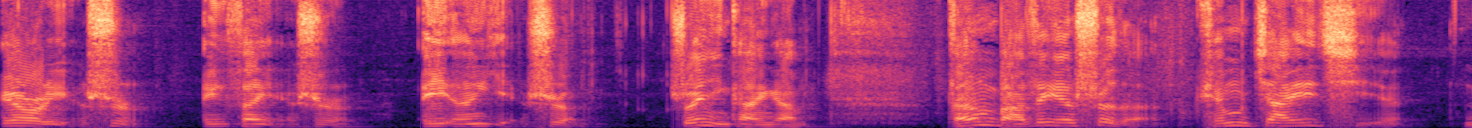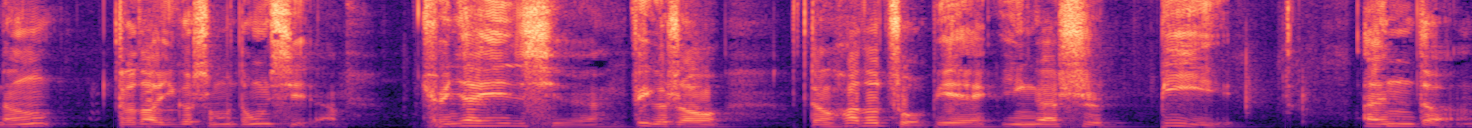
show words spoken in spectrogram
，a 二也是，a 三也是，a n 也是，所以你看一看，咱们把这些式子全部加一起，能得到一个什么东西？全加一起，这个时候等号的左边应该是 b n 的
